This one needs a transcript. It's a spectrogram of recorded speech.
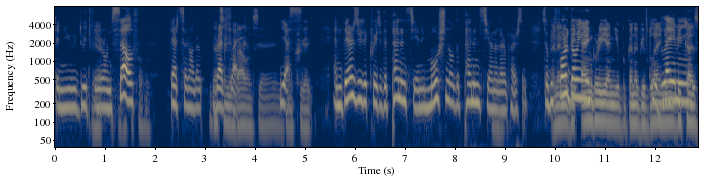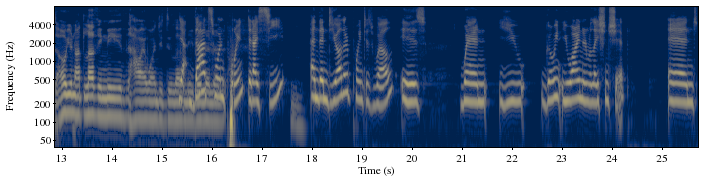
than you do it for yeah, your own self problem. that's another That's red an flag imbalance. Yeah, yeah, Yes. And there's you to create a dependency an emotional dependency on another person so And then before be going in- angry and you're gonna be blaming, blaming- because oh you're not loving me how I want you to love me. yeah me. that's blah, blah, one point that i see Mm. and then the other point as well is when you going you are in a relationship and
